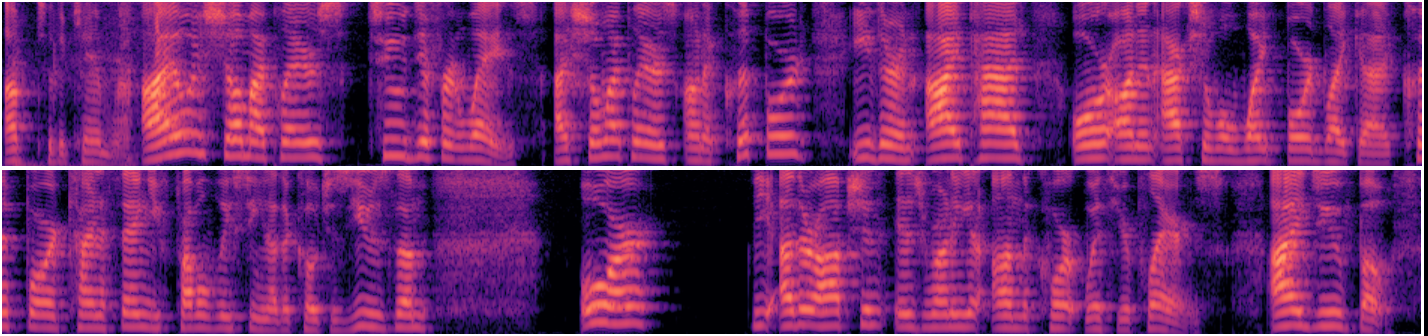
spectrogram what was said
up to the camera. I always show my players two different ways. I show my players on a clipboard, either an iPad or on an actual whiteboard like a clipboard kind of thing. You've probably seen other coaches use them. Or the other option is running it on the court with your players. I do both.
